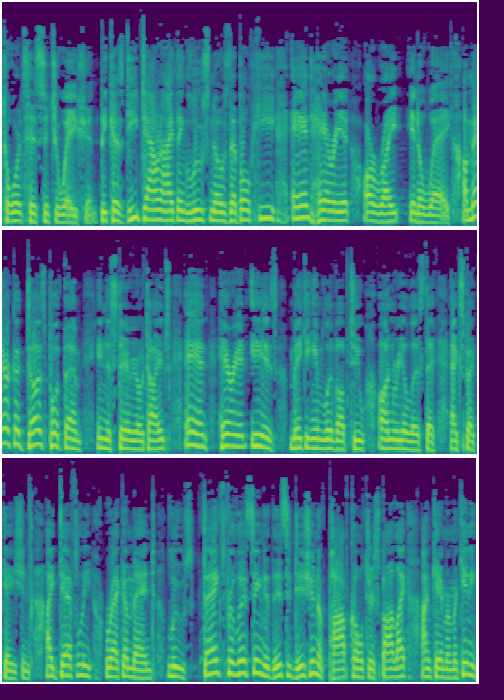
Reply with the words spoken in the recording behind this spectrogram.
towards his situation because deep down, I think Luce knows that both he and Harriet are right in a way. America does put them in the stereotypes and Harriet is making him live up to unrealistic expectations. I definitely recommend Luce. Thanks for listening listening to this edition of Pop Culture Spotlight. I'm Cameron McKinney.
